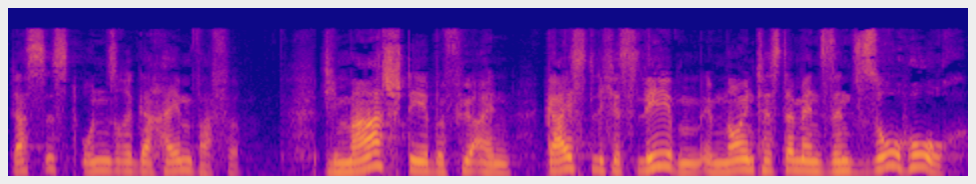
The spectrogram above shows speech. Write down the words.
Das ist unsere Geheimwaffe. Die Maßstäbe für ein geistliches Leben im Neuen Testament sind so hoch,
